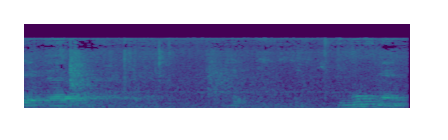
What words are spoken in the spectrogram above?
that the movement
